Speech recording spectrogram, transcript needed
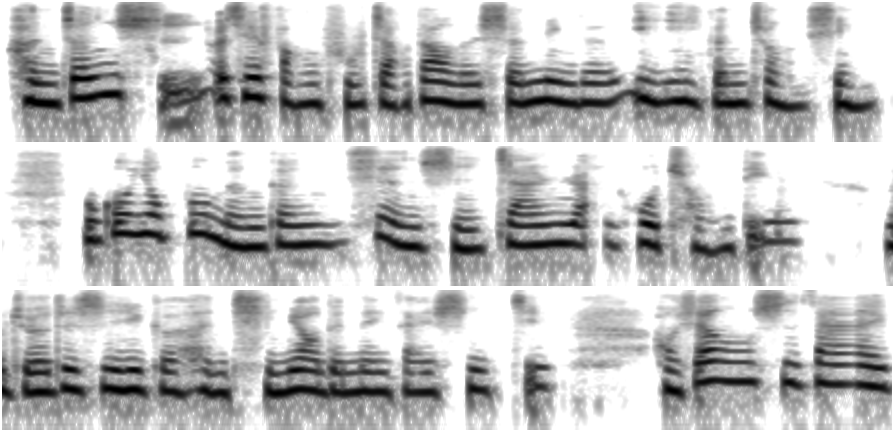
很真实，而且仿佛找到了生命的意义跟重心，不过又不能跟现实沾染或重叠。我觉得这是一个很奇妙的内在世界，好像是在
